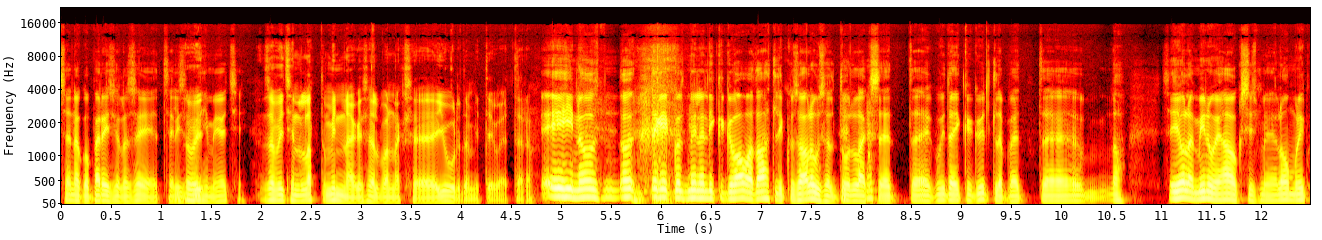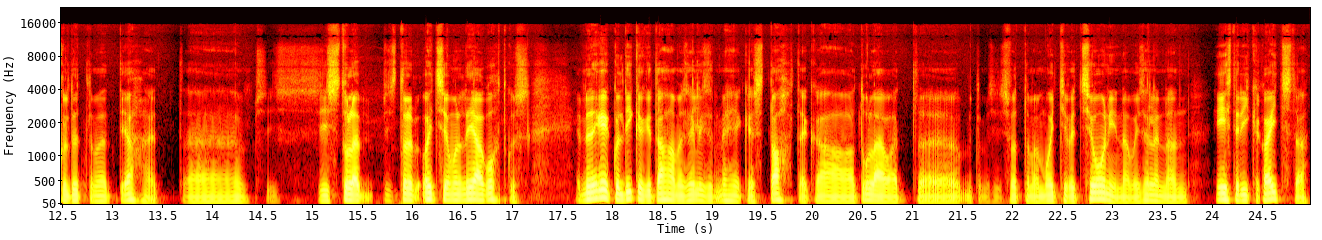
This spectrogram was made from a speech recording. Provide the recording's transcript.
see nagu päris ei ole see, et selliseid mehi me ei otsi. sa võid sinna lattu minna, aga seal pannakse juurde, mitte ei võeta ära? ei no, no tegelikult meil on ikkagi vabatahtlikkuse alusel tullakse, et äh, kui ta ikkagi ütleb, et äh, noh, see ei ole minu jaoks, siis me loomulikult ütleme, et jah, et äh, siis, siis tuleb, siis tuleb otsi omale hea koht, kus et me tegelikult ikkagi tahame selliseid mehi, kes tahtega tulevad, ütleme siis, võtame motivatsioonina või sellena on Eesti riike kaitsta,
